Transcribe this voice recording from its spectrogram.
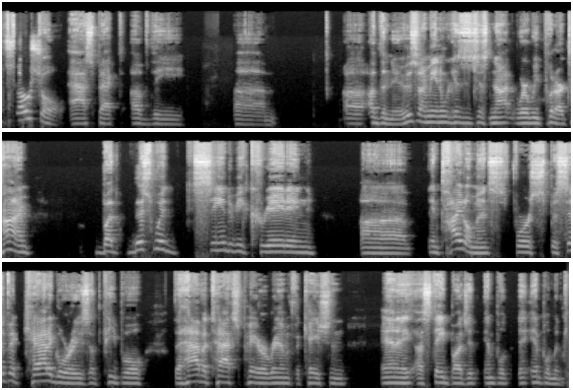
social aspect of the um, uh, of the news. I mean, because it's just not where we put our time. But this would seem to be creating uh, entitlements for specific categories of people that have a taxpayer ramification and a, a state budget impl- implement,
